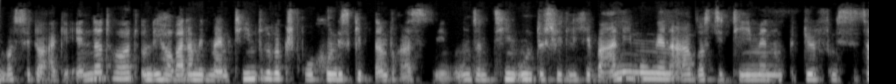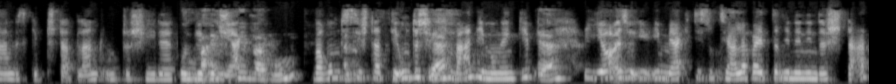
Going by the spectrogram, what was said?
was sich da auch geändert hat. Und ich habe auch da mit meinem Team drüber gesprochen und es gibt einfach in unserem Team unterschiedliche Wahrnehmungen auch, was die Themen und Bedürfnisse sind. Es gibt Stadt-Land-Unterschiede. Und Zum wir Beispiel, bemerken, warum? Warum es also, die Stadt die unterschiedlichen ja. Wahrnehmungen gibt. Ja, ja also ich, ich merke, die Sozialarbeiterinnen in der Stadt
